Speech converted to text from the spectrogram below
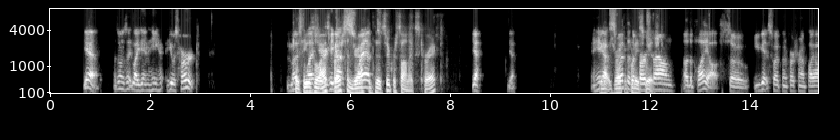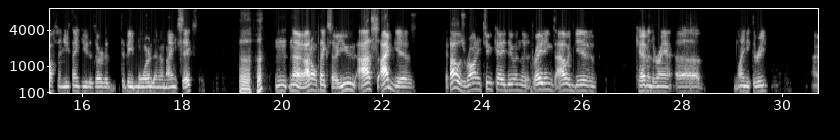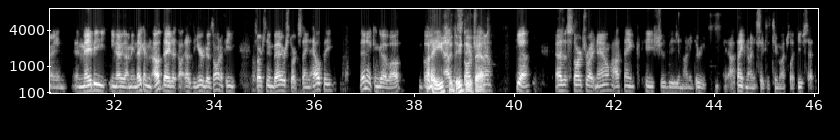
Yeah, that's what I'm saying. Like, and he he was hurt. Because he was the last person drafted to the Supersonics, correct? And he that got was right swept in the first switched. round of the playoffs. So you get swept in the first round of playoffs, and you think you deserve it to be more than a ninety six? Uh huh. No, I don't think so. You, I, I'd give if I was Ronnie two K doing the ratings, I would give Kevin Durant uh ninety three. I mean, and maybe you know, I mean, they can update it as the year goes on. If he starts doing better, starts staying healthy, then it can go up. But they usually as it do do that. now- yeah, as it starts right now, I think he should be a ninety three. I think ninety six is too much, like you said.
